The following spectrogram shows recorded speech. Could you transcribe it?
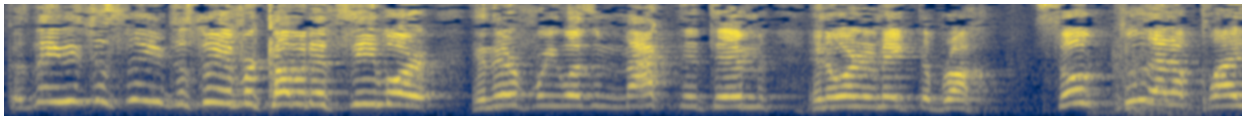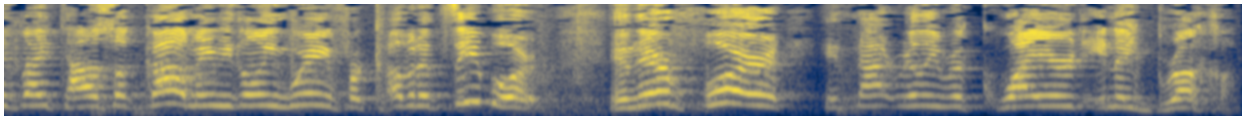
Because maybe he's just, he's just doing it for kavarat tzibor, and therefore he wasn't maknit him in order to make the bracha. So too that applies by talis kal. Maybe he's only wearing for kavarat tzibor, and therefore it's not really required in a bracha.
